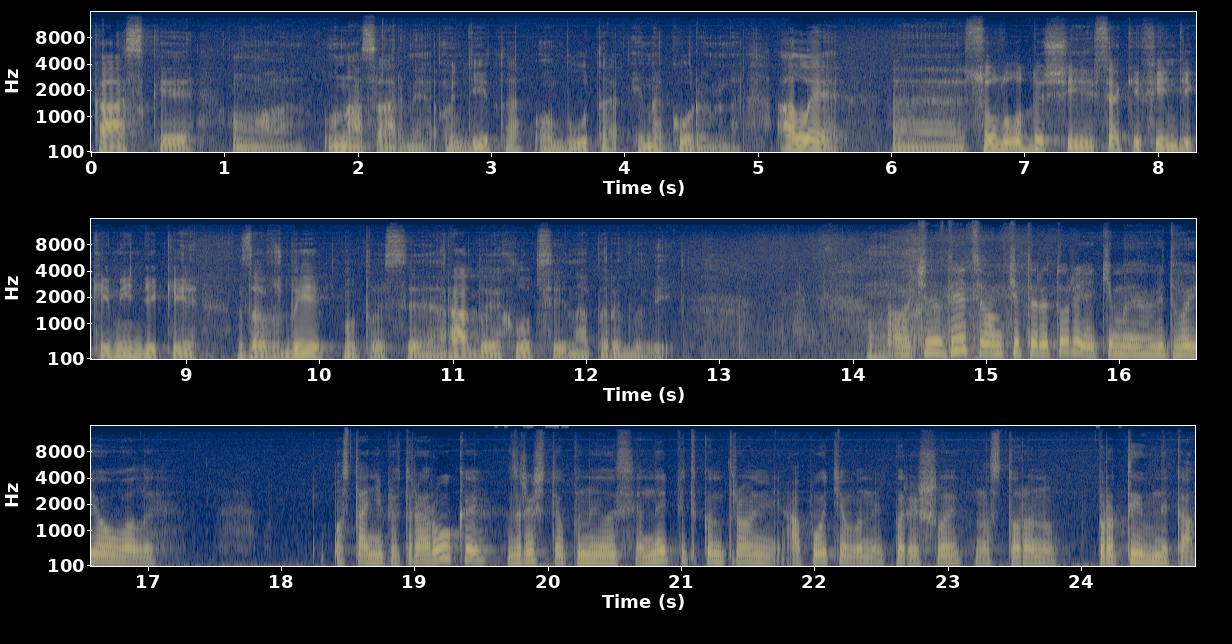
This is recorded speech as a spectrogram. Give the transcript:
каски. О, у нас армія одіта, обута і накормлена. Але е, солодощі, всякі фіндіки-міндіки завжди ну, тобто, радує хлопців на передовій. Чи не здається вам ті території, які ми відвоювали останні півтора роки, зрештою опинилися не підконтрольні, а потім вони перейшли на сторону противника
